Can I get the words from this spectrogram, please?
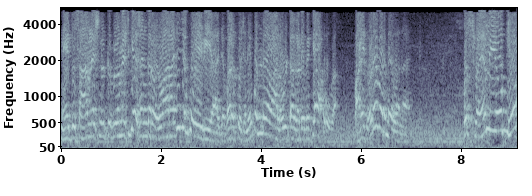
नहीं तो सामने प्रवेश किया, शंकर भगवान आज जब कोई भी आ जाए। फ़र्क कुछ नहीं पड़ने वाला, उल्टा घड़े में क्या होगा? पानी थोड़े बढ़ने वाला है। वो स्वयं योग्य हो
